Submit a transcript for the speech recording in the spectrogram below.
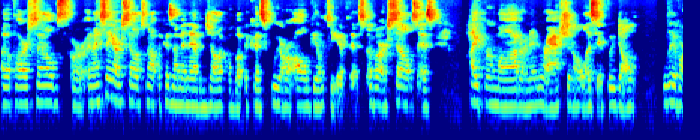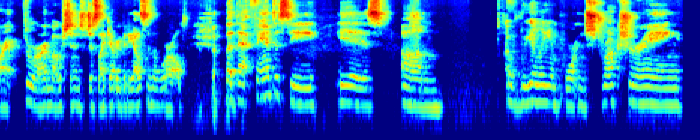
of ourselves, or and I say ourselves not because I'm an evangelical, but because we are all guilty of this, of ourselves as hyper modern and rational, as if we don't live our through our emotions just like everybody else in the world. but that fantasy is um, a really important structuring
